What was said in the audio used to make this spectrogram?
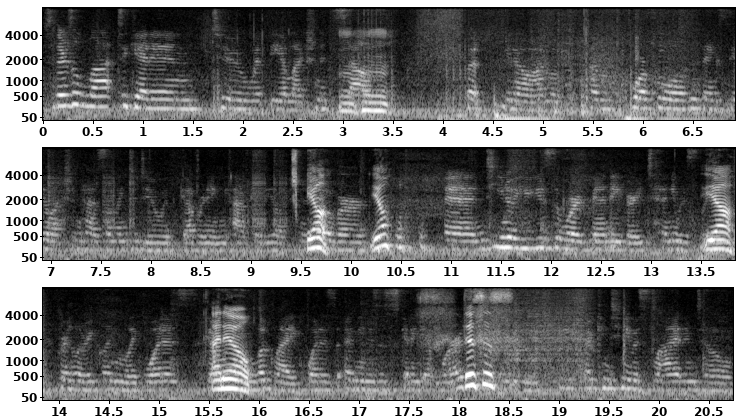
so there's a lot to get into with the election itself. But, you know, I'm a, I'm a poor fool who thinks the election has something to do with governing after the election is Yeah. over. Yeah. And, you know, you use the word mandate very tenuously. Yeah. For Hillary Clinton, like, what does I know. look like? What is, I mean, is this gonna get worse? This Is is- gonna be A continuous slide until.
